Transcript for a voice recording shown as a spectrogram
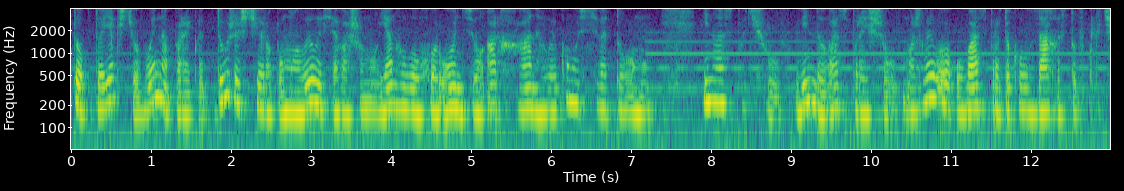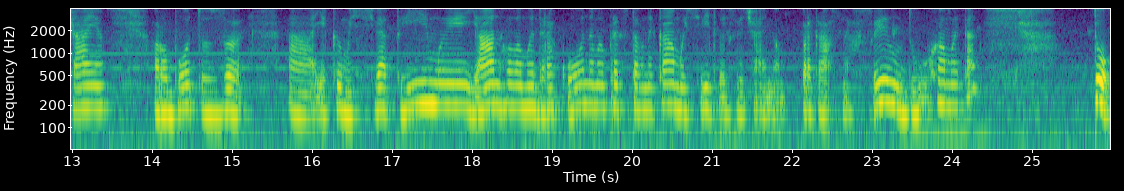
Тобто, якщо ви, наприклад, дуже щиро помолилися вашому янголу-охоронцю, архангелу, якомусь святому, він вас почув, він до вас прийшов. Можливо, у вас протокол захисту включає роботу з якимись святими, янголами, драконами, представниками світлих, звичайно, прекрасних сил, духами, так? То,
